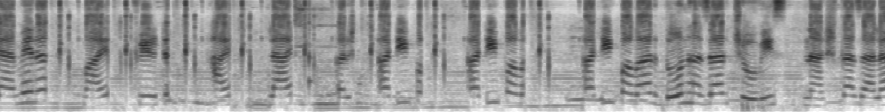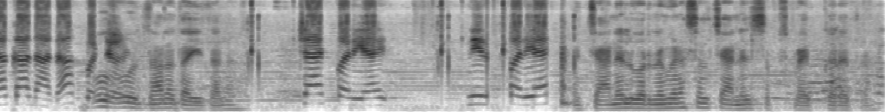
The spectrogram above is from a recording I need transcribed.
कॅमेरा माय फिल्टर हाय लाईक पवार पवार दोन हजार चोवीस. नाश्ता झाला का दादा? हो हो झालं ताई झालं. चॅट पर्याय. पर्याय चॅनलवर नवीन असाल चॅनल सबस्क्राईब करत राहा।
